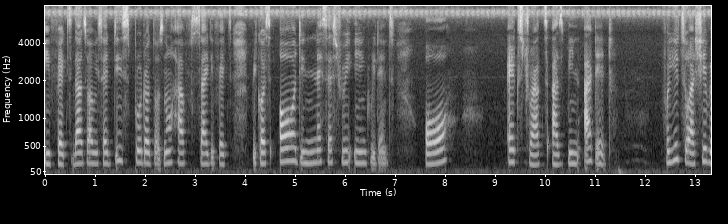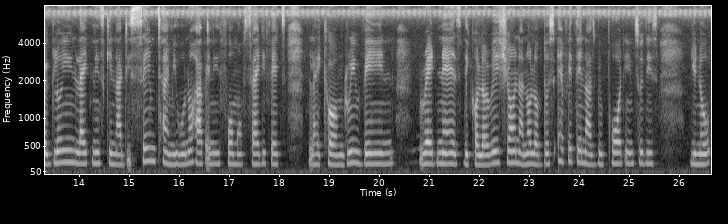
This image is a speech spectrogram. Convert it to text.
effects. That's why we said this product does not have side effects because all the necessary ingredients or extract has been added. For you to achieve a glowing lightening skin at the same time you will not have any form of side effects like um, green vein redness discoloration and all of those. Everything has been poured into this you know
